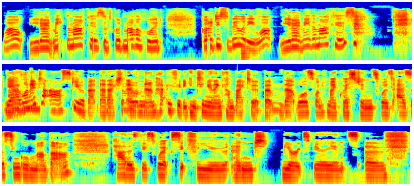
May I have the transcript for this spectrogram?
well, you don't meet the markers of good motherhood. Got a disability. Well, you don't meet the markers. Yeah, and I wanted to ask you about that actually. Mm. I mean, I'm happy for you to continue and then come back to it. But mm. that was one of my questions was as a single mother, how does this work sit for you and your experience of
